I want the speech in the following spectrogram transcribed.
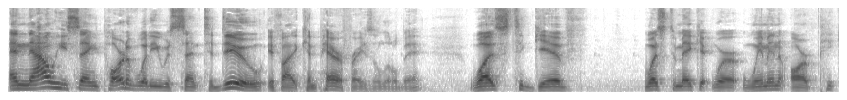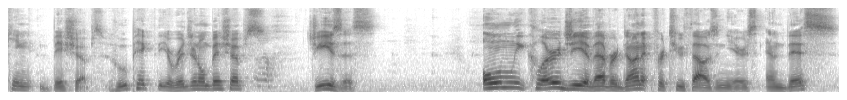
And now he's saying part of what he was sent to do, if I can paraphrase a little bit, was to give was to make it where women are picking bishops. Who picked the original bishops? Ugh. Jesus. Only clergy have ever done it for 2,000 years, and this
